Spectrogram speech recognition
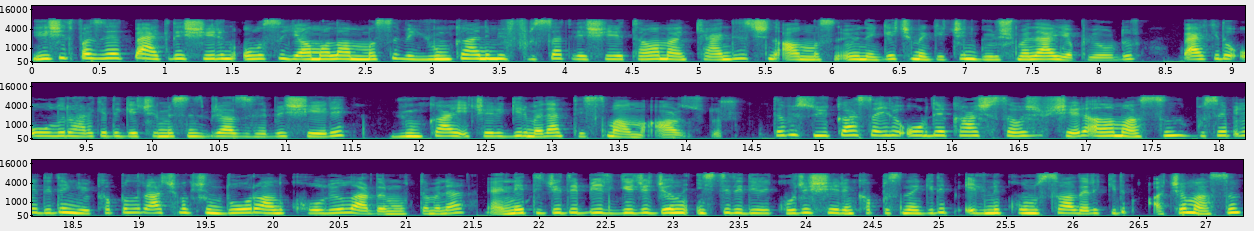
Yeşil fazilet belki de şehrin olası yağmalanması ve Yunkay'ın bir fırsat ile şehri tamamen kendisi için almasının önüne geçmek için görüşmeler yapıyordur. Belki de oğulları harekete geçirmesiniz biraz da bir şehri Yunkay içeri girmeden teslim alma arzusudur. Tabi suikastla ile orduya karşı savaşıp şehri alamazsın. Bu sebeple dediğim gibi kapıları açmak için doğru anı kolluyorlardır muhtemelen. Yani neticede bir gece canın istediği koca şehrin kapısına gidip elini konu sağlayarak gidip açamazsın.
